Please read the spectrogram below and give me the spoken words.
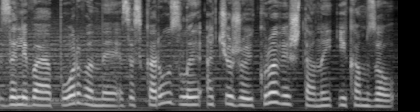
заливая порванные, заскорузлые от чужой крови штаны и камзол.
